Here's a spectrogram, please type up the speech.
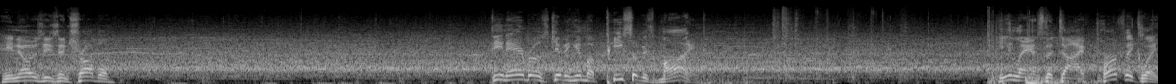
He knows he's in trouble. Dean Ambrose giving him a piece of his mind. He lands the dive perfectly.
